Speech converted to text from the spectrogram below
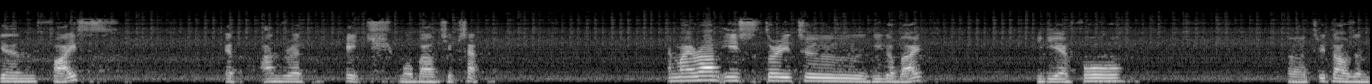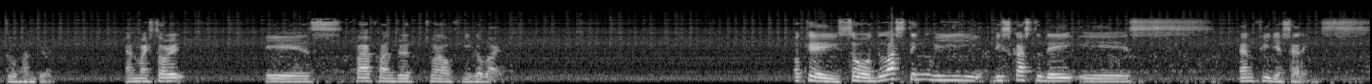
Gen 5 at 100H mobile chipset. And my RAM is 32 gigabyte DDR4 uh, 3200 and my storage is 512 gigabyte okay so the last thing we discussed today is NVIDIA settings.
